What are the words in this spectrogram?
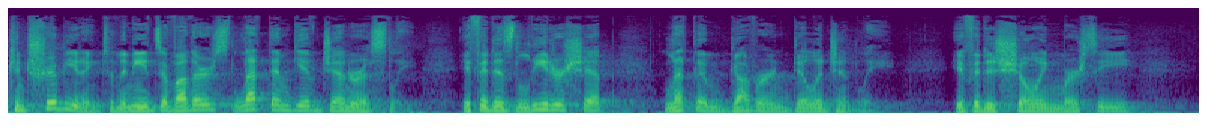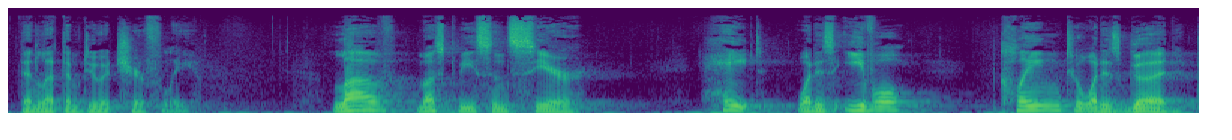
contributing to the needs of others, let them give generously. If it is leadership, let them govern diligently. If it is showing mercy, then let them do it cheerfully. Love must be sincere. Hate what is evil, cling to what is good.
